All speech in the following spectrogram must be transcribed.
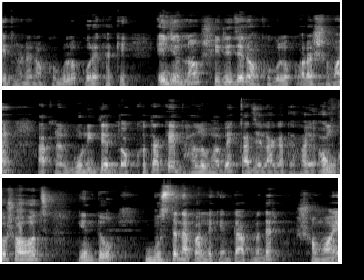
এই ধরনের অঙ্কগুলো করে থাকি। এই জন্য সিরিজের অঙ্কগুলো করার সময় আপনার গণিতের দক্ষতাকে ভালোভাবে কাজে লাগাতে হয়। অঙ্ক সহজ, কিন্তু বুঝতে না পারলে কিন্তু আপনাদের সময়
